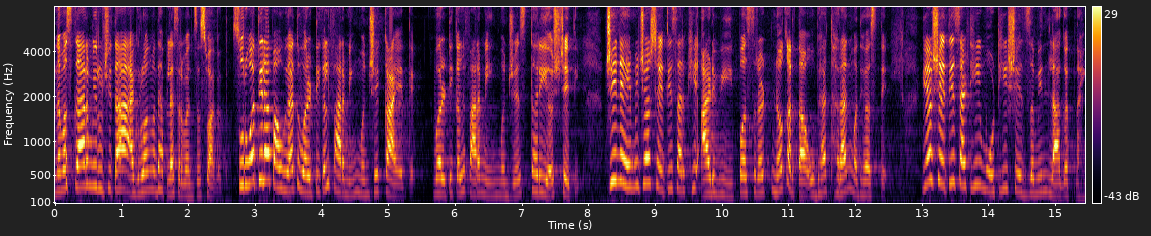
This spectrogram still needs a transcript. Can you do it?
नमस्कार मी रुचिता ॲग्रोनमध्ये आपल्या सर्वांचं स्वागत. सुरुवातीला पाहूयात व्हर्टिकल फार्मिंग म्हणजे काय येते? व्हर्टिकल फार्मिंग म्हणजे स्तरीय शेती जी नेहमीच्या शेतीसारखी आडवी पसरट न करता उभ्या थरांमध्ये असते. या शेतीसाठी मोठी शेतजमीन लागत नाही.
